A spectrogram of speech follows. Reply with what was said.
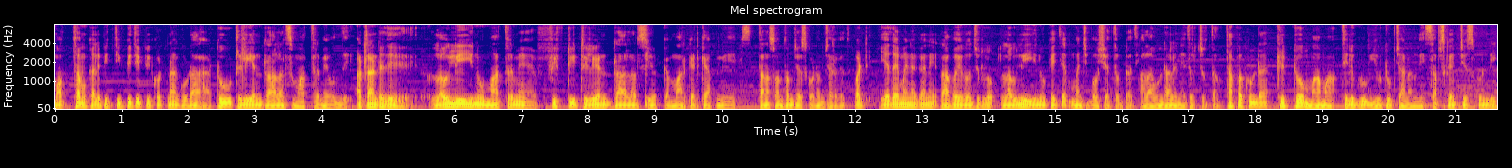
మొత్తం కలిపి తిప్పి తిప్పి కొట్టినా కూడా టూ ట్రిలియన్ డాలర్స్ మాత్రమే ఉంది. అట్లాంటిది లవ్లీను మాత్రమే ఫిఫ్టీ ట్రిలియన్ డాలర్స్ యొక్క మార్కెట్ క్యాప్ని తన సొంతం చేసుకోవడం జరగదు. బట్ ఏదేమైనా కానీ రాబోయే రోజుల్లో లవ్లీ ఇనుకైతే మంచి భవిష్యత్తు ఉంటుంది. అలా ఉండాలని ఎదురు చూద్దాం. తప్పకుండా క్రిప్టో మామా తెలుగు యూట్యూబ్ ఛానల్ని సబ్స్క్రైబ్ చేసుకోండి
